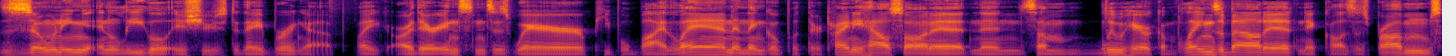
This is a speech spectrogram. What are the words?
zoning and legal issues do they bring up? Like, are there instances where people buy land and then go put their tiny house on it, and then some blue hair complains about it and it causes problems?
